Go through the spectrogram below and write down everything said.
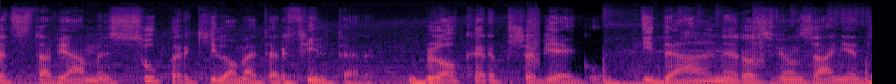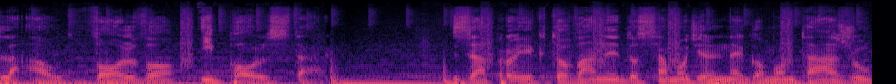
przedstawiamy Super Kilometer Filter, bloker przebiegu, idealne rozwiązanie dla aut Volvo i Polestar. Zaprojektowany do samodzielnego montażu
